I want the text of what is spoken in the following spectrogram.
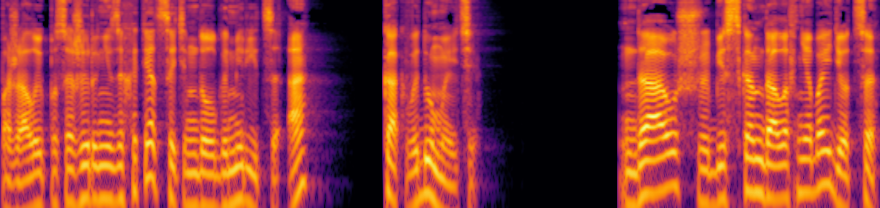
Пожалуй, пассажиры не захотят с этим долго мириться, а? Как вы думаете? Да уж, без скандалов не обойдется,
